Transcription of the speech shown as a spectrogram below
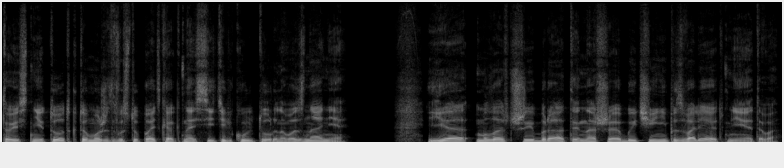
то есть не тот, кто может выступать как носитель культурного знания. Я младший брат, и наши обычаи не позволяют мне этого.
